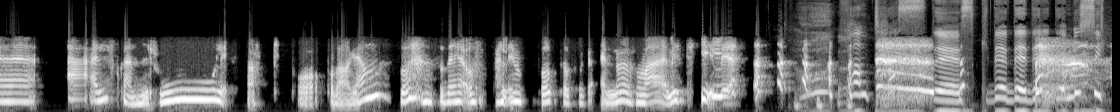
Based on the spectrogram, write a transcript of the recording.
eh, jeg elsker en rolig start på, på dagen, så, så, det å spille inn podkast klokka elleve for meg er litt tidlig. Fantastisk! Det, det, det, det, er musikk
